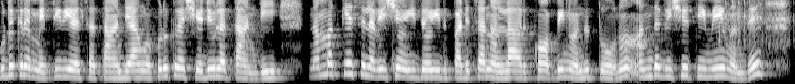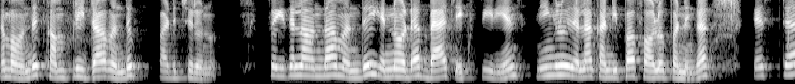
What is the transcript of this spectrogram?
கொடுக்குற மெட்டீரியல்ஸை தாண்டி அவங்க கொடுக்குற ஷெடியூலை தாண்டி நமக்கே சில விஷயம் இதோ இது படித்தா நல்லாயிருக்கும் அப்படின்னு வந்து தோணும். அந்த விஷயத்தையுமே வந்து நம்ம வந்து கம்ப்ளீட்டாக வந்து படிச்சிடணும். ஸோ இதெல்லாம் தான் வந்து என்னோட பேட்ச் எக்ஸ்பீரியன்ஸ் நீங்களும் இதெல்லாம் கண்டிப்பாக ஃபாலோ பண்ணுங்கள் டெஸ்ட்டை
